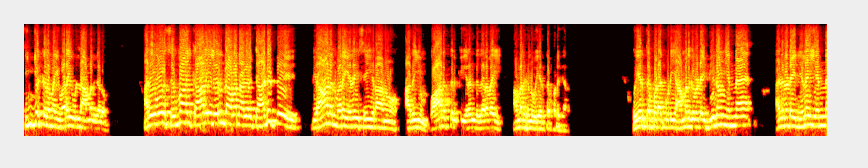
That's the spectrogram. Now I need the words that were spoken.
திங்கக்கிழமை வரை உள்ள அமல்களும். அதே போல் செவ்வாய் காலையிலிருந்து அவன் அதற்கு அடுத்து வியாழன் வரை எதை செய்கிறானோ அதையும் வாரத்திற்கு இரண்டு தடவை அமல்கள் உயர்த்தப்படுகிறது. உயர்த்தப்படக்கூடிய அமல்களுடைய விதம் என்ன? அதனுடைய நிலை என்ன?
